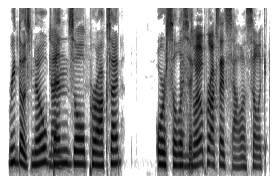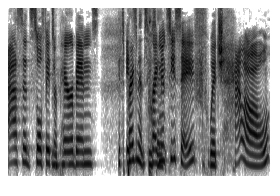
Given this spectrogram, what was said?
Read those. No None. benzoyl peroxide or silicic. Benzoyl peroxide, salicylic acid, sulfates, or Mhm. parabens. it's It's pregnancy. safe. pregnancy safe, which hello,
